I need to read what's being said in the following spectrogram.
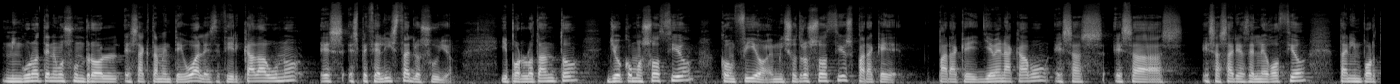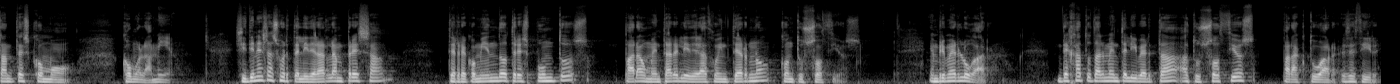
ninguno tenemos un rol exactamente igual, es decir, cada uno es especialista en lo suyo. Y por lo tanto, yo como socio confío en mis otros socios para que, para que lleven a cabo esas, esas, esas áreas del negocio tan importantes como, como la mía. Si tienes la suerte de liderar la empresa, te recomiendo tres puntos para aumentar el liderazgo interno con tus socios. En primer lugar, deja totalmente libertad a tus socios para actuar, es decir,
